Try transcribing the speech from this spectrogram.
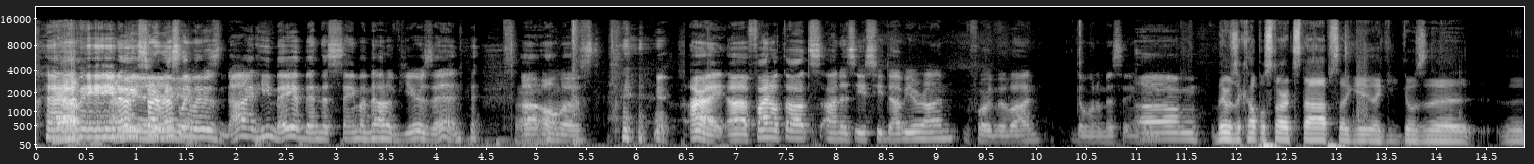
Yeah. I mean, you I know, he started yeah, wrestling yeah. when he was nine. He may have been the same amount of years in, So, uh, almost. All right. Uh, final thoughts on his ECW run before we move on. Don't want to miss anything. Um, there was a couple start stops, like he like he goes to the the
